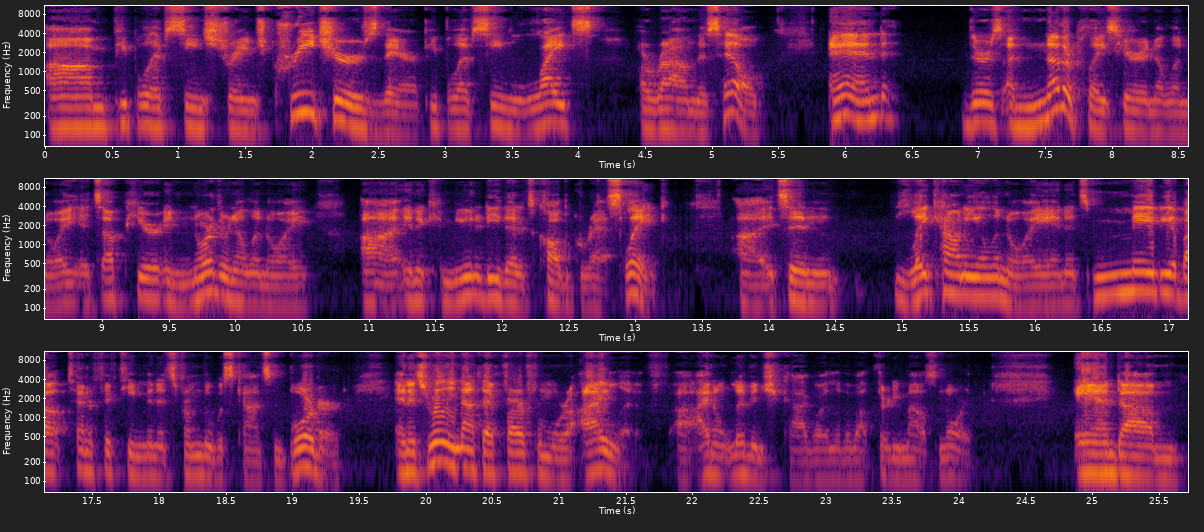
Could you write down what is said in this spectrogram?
Um, people have seen strange creatures there. People have seen lights around this hill, and there's another place here in Illinois. It's up here in northern Illinois, uh, in a community that it's called Grass Lake. Uh, it's in Lake County, Illinois, and it's maybe about 10 or 15 minutes from the Wisconsin border. And it's really not that far from where I live. Uh, I don't live in Chicago, I live about 30 miles north. And um,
